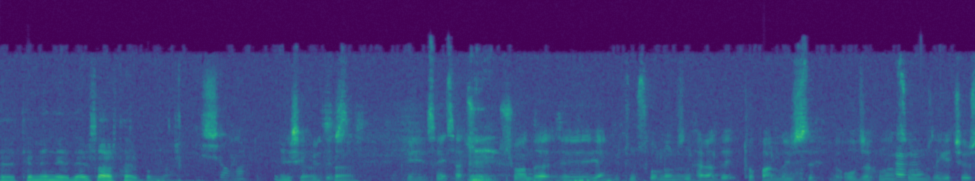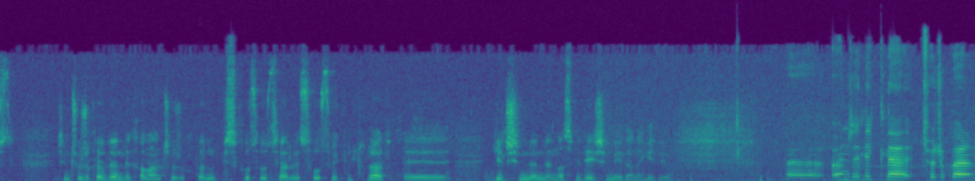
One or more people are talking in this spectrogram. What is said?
E, temenni ederiz artar bunlar. İnşallah. İnşallah. Teşekkür Sağ olun. Ee, Sayın Selçuk, şu anda e, yani bütün sorularımızın herhalde toparlayıcısı olacak olan hı. sorumuza geçiyoruz. Şimdi çocuk evlerinde kalan çocukların psikososyal ve sosyokültürel e, gelişimlerinde nasıl bir değişim meydana geliyor? Ee, öncelikle çocukların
